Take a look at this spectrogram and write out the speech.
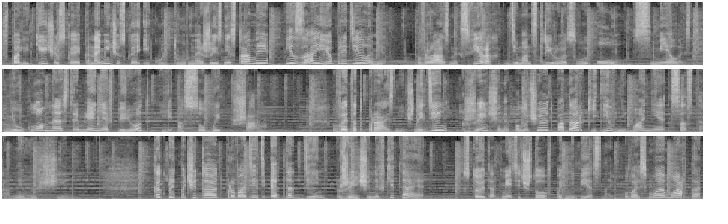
в политической, экономической и культурной жизни страны и за ее пределами. В разных сферах демонстрируя свой ум, смелость, неуклонное стремление вперед и особый шарм. В этот праздничный день женщины получают подарки и внимание со стороны мужчин. Как предпочитают проводить этот день женщины в Китае? Стоит отметить, что в Поднебесной 8 марта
